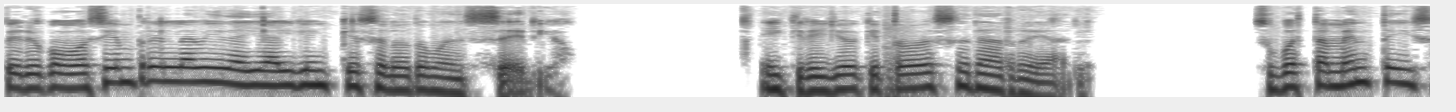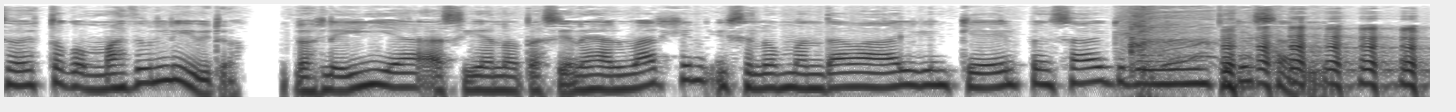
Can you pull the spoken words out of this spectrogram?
Pero como siempre en la vida hay alguien que se lo toma en serio y creyó que todo eso era real. Supuestamente hizo esto con más de un libro. Los leía, hacía anotaciones al margen y se los mandaba a alguien que él pensaba que podía interesarle.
